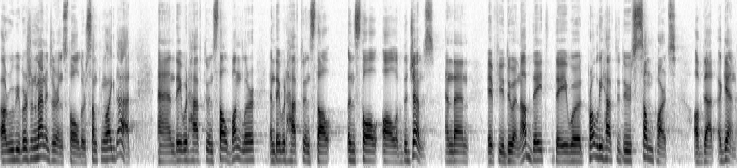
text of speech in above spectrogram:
a Ruby version manager installed, or something like that. And they would have to install Bundler, and they would have to install install all of the gems. And then if you do an update, they would probably have to do some parts of that again.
